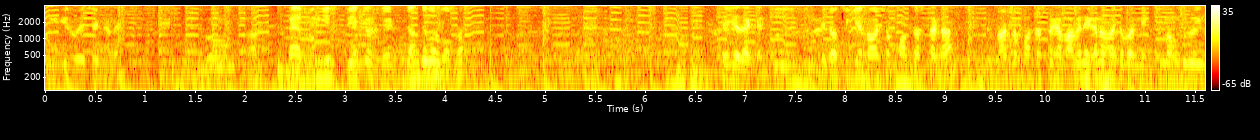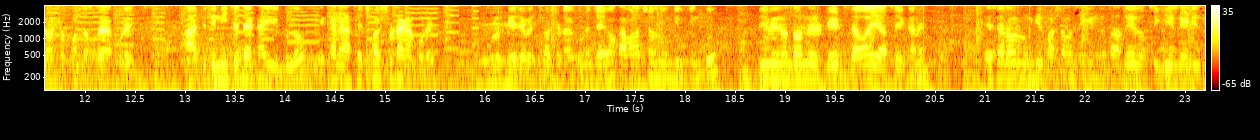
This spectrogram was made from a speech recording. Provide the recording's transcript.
লুঙ্গি রয়েছে এখানে। এবং হ্যাঁ লুঙ্গির দুই একটা রেট জানতে পারব আমরা। এই যে দেখেন। এটা হচ্ছে গিয়ে নয়শো পঞ্চাশ টাকা। নয়শো পঞ্চাশ টাকা পাবেন। এখানে হয়তো বা ম্যাক্সিমামগুলোই নয়শো পঞ্চাশ টাকা করে। আর যদি নিচে দেখাই এগুলো, এখানে আছে ছয়শো টাকা করে। এগুলো পেয়ে যাবেন ছশো টাকা করে। যাই হোক, আমার আছে লুঙ্গির কিন্তু বিভিন্ন ধরনের রেট দেওয়াই আছে এখানে। এছাড়াও লুঙ্গির পাশাপাশি কিন্তু তাদের হচ্ছে গিয়ে লেডিস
